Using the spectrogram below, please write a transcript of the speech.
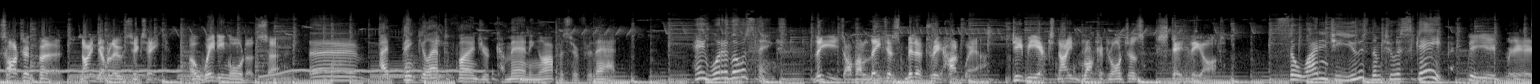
Sergeant Byrd, 90068. Awaiting orders, sir. Uh, I think you'll have to find your commanding officer for that. Hey, what are those things? These are the latest military hardware. DBX 9 rocket launchers, state of the art. So why didn't you use them to escape? Uh,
